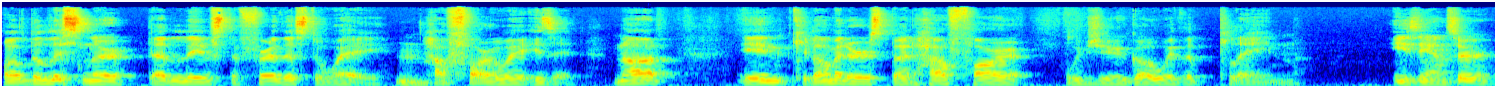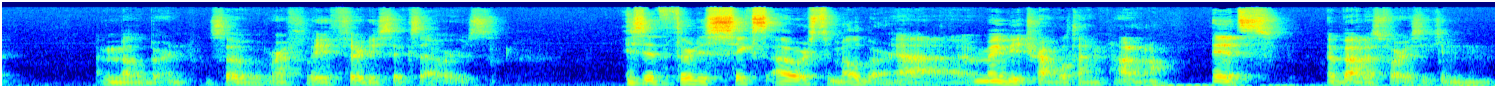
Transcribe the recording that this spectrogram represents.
well the listener that lives the furthest away? Mm. How far away is it? Not in kilometers, but how far would you go with the plane? Easy answer, Melbourne. So roughly thirty-six hours. Is it thirty six hours to Melbourne? Uh, maybe travel time. I don't know. It's about as far as you can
